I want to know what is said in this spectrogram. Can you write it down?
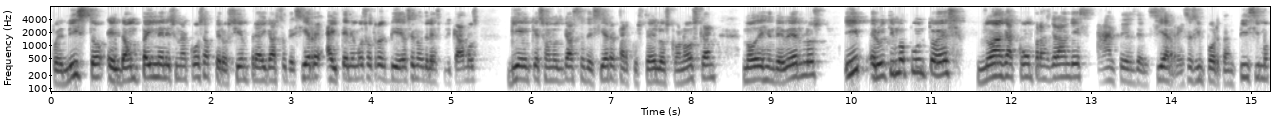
pues listo, el down payment es una cosa, pero siempre hay gastos de cierre. Ahí tenemos otros videos en donde les explicamos bien qué son los gastos de cierre para que ustedes los conozcan, no dejen de verlos. Y el último punto es, no haga compras grandes antes del cierre. Eso es importantísimo.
